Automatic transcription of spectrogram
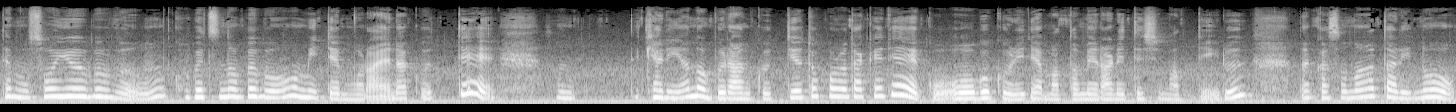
でもそういう部分個別の部分を見てもらえなくってキャリアのブランクっていうところだけでこう大ぐくりでまとめられてしまっている。なんかその辺りの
